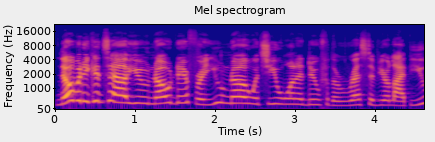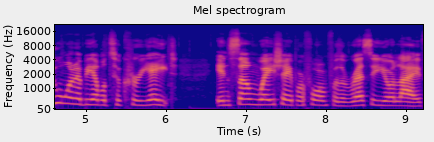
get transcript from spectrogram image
nobody can tell you no different. You know what you want to do for the rest of your life. You want to be able to create in some way, shape, or form for the rest of your life.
